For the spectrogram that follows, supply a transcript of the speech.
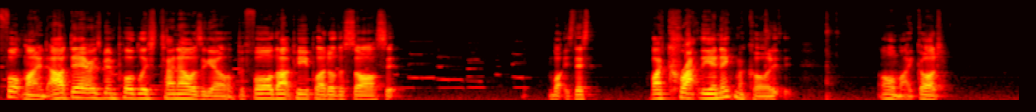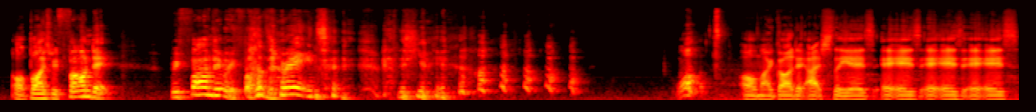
Footmind. Our data has been published 10 hours ago. Before that, people had other sources. What is this? Have I cracked the Enigma code? Oh my god. Oh, boys, we found it. We found it. We found the ratings. what? Oh my god, it actually is. It is. It is. It is.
